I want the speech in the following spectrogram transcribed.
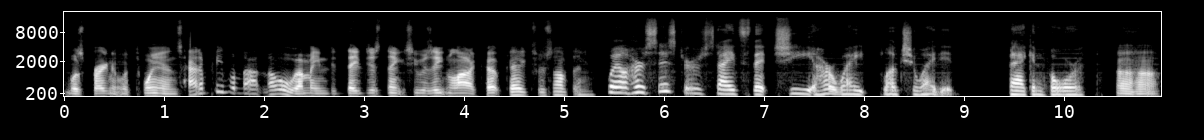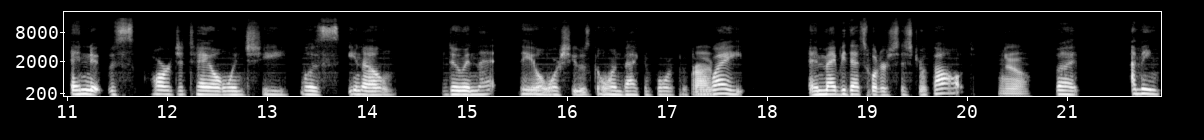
was pregnant with twins. How do people not know? I mean, did they just think she was eating a lot of cupcakes or something? Well, her sister states that she her weight fluctuated back and forth, Uh huh. and it was hard to tell when she was, you know, doing that deal where she was going back and forth with her weight, and maybe that's what her sister thought. Yeah. But I mean,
